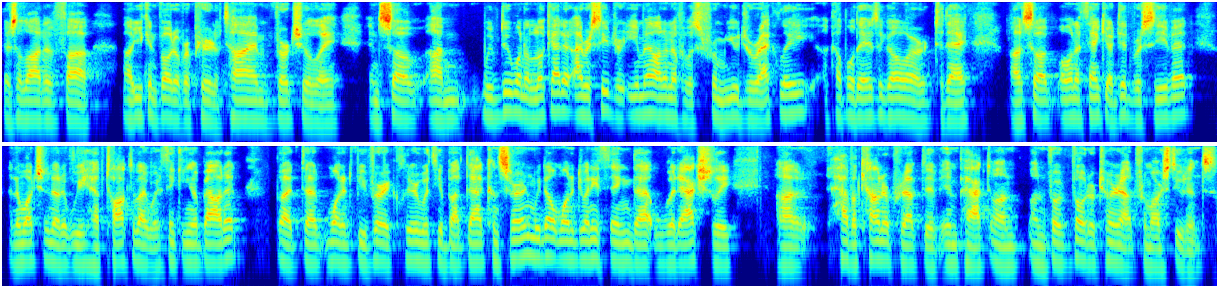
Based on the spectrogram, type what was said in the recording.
there's a lot of uh, uh, you can vote over a period of time virtually, and so um, we do want to look at it. I received your email. I don't know if it was from you directly a couple of days ago or today. Uh, so I want to thank you. I did receive it, and I want you to know that we have talked about it. We're thinking about it, but uh, wanted to be very clear with you about that concern. We don't want to do anything that would actually uh, have a counterproductive impact on on voter turnout from our students.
